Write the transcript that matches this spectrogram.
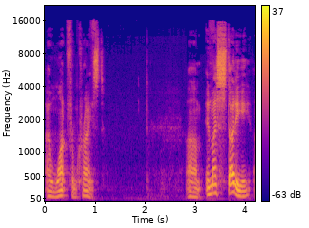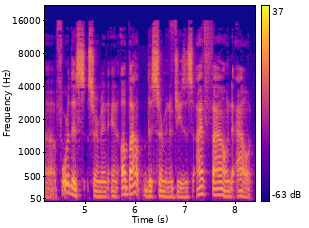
I want from Christ. Um, in my study uh, for this sermon and about this sermon of Jesus, I have found out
